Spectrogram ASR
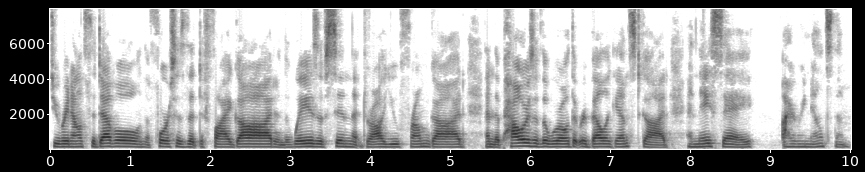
Do you renounce the devil and the forces that defy God and the ways of sin that draw you from God and the powers of the world that rebel against God? And they say, I renounce them.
